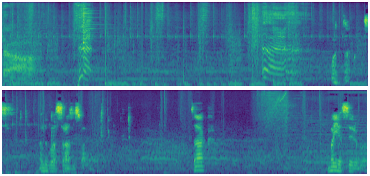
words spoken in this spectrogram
呃！啊！Вот так. Надо было сразу с вами. Так. Боец Серебров.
